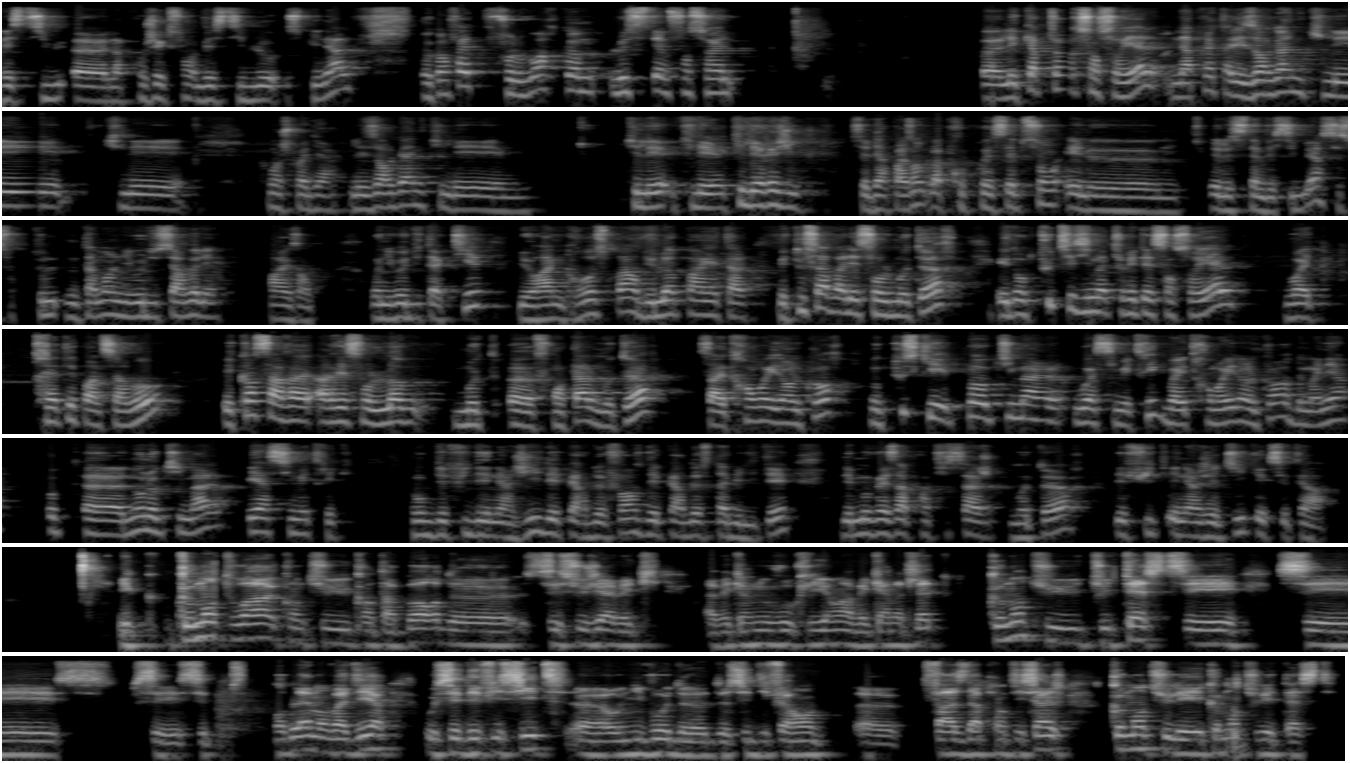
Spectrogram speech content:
euh, la projection vestibulo-spinale. Donc, en fait, il faut le voir comme le système sensoriel, euh, les capteurs sensoriels, mais après, tu as les organes qui les, qui les, comment je pourrais dire, les organes qui les, qui les, qui les, qui les régissent. C'est-à-dire, par exemple, la proprioception et le, et le système vestibulaire, c'est surtout notamment au niveau du cervelet, par exemple. Au niveau du tactile, il y aura une grosse part du lobe pariétal. Mais tout ça va aller sur le moteur. Et donc, toutes ces immaturités sensorielles vont être traitées par le cerveau. Et quand ça va arriver sur le lobe euh, frontal, moteur, ça va être renvoyé dans le corps. Donc, tout ce qui est pas optimal ou asymétrique va être renvoyé dans le corps de manière euh, non optimale et asymétrique. Donc, des fuites d'énergie, des pertes de force, des pertes de stabilité, des mauvais apprentissages moteurs, des fuites énergétiques, etc. Et comment toi, quand tu quand abordes euh, ces sujets avec, avec un nouveau client, avec un athlète, comment tu, tu testes ces, ces, ces, ces, problèmes, on va dire, ou ces déficits euh, au niveau de, ces différentes euh, phases d'apprentissage? Comment tu les comment tu les testes?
